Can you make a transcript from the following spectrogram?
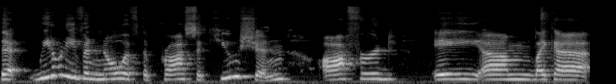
that we don't even know if the prosecution offered a um, like a,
